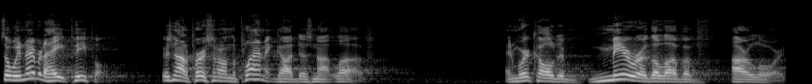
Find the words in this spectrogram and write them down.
So we're never to hate people. There's not a person on the planet God does not love. And we're called to mirror the love of our Lord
